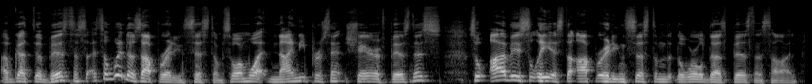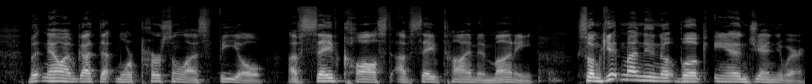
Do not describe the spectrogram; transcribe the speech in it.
I've got the business. It's a Windows operating system, so I'm what 90% share of business. So obviously, it's the operating system that the world does business on. But now I've got that more personalized feel. I've saved cost. I've saved time and money. So I'm getting my new notebook in January.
